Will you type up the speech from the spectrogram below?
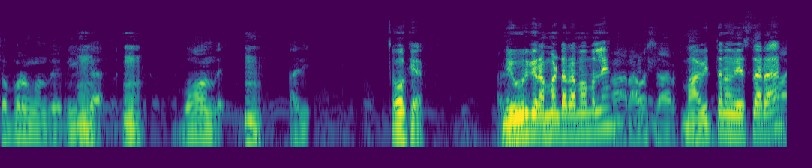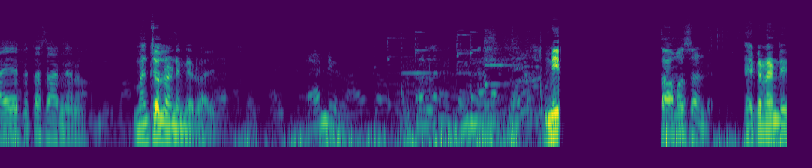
శుభ్రంగా ఉంది నీట్గా బాగుంది. అది. ఓకే. మీ ఊరికి రమ్మంటారా మమ్మల్ని? ఆ, రావచ్చు సార్. మా విత్తనం వేస్తారా? ఆ, వేపిస్తా సార్ నేను. మంచోళ్ళండి మీరు. మీ థామస్ అండి. ఎక్కడండి?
